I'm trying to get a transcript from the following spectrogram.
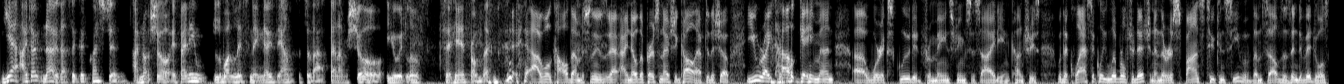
Yeah, I don't know. That's a good question. I'm not sure. If anyone listening knows the answer to that, then I'm sure you would love to hear from them. I will call them as soon as I know the person I should call after the show. You write how gay men uh, were excluded from mainstream society in countries with a classically liberal tradition and their response to conceive of themselves as individuals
